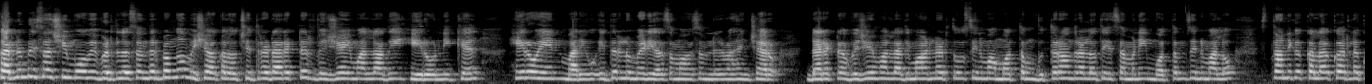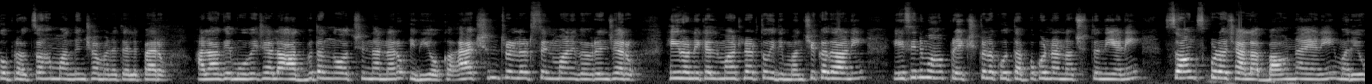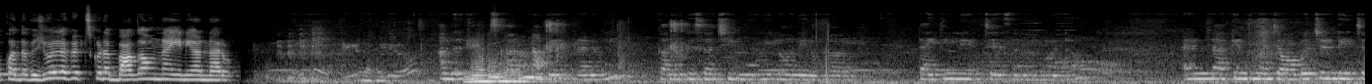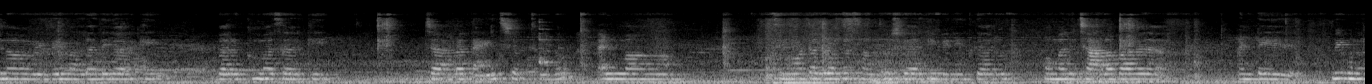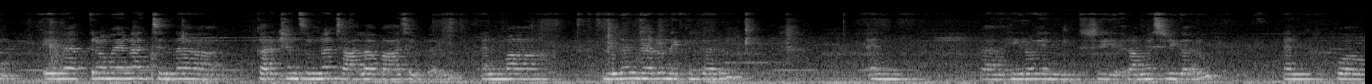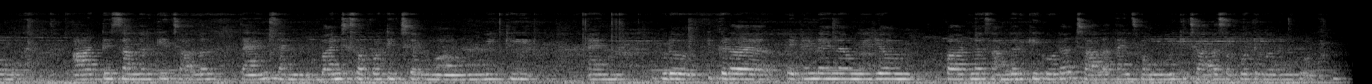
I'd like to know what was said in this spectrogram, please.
కర్ణమిసాచి movie విడుదల సందర్భంగా విశాఖలో చిత్ర director Vijay Malladi hero Nikhil heroine మరియు ఇతరులు మీడియా సమావేశం నిర్వహించారు. డైరెక్టర్ విజయ్ మల్లాది మాట్లాడుతూ సినిమా మొత్తం ఉత్తరాంధ్రలో తీసామని మొత్తం సినిమాలో స్థానిక కళాకారులకు ప్రోత్సాహం అందించామని తెలిపారు. అలాగే మూవీ చాలా అద్భుతంగా వచ్చిందన్నారు. ఇది ఒక యాక్షన్ థ్రిల్లర్ సినిమా అని వివరించారు. హీరో నిఖిల్ మాట్లాడుతూ ఇది మంచి కదా అని ఈ సినిమా ప్రేక్షకులకు తప్పకుండా నచ్చుతుంది అని సాంగ్స్ కూడా చాలా బాగున్నాయని మరియు కొంత విజువల్ ఎఫెక్ట్స్ కూడా బాగా ఉన్నాయని అన్నారు. అందరికీ నమస్కారం. నా పేరు ప్రణవి. కనుపిసాచి మూవీలో నేను ఒక టైటిల్ లీడ్ చేశాను అనమాట అండ్ నాకు ఇంత మంచి ఆపర్చునిటీ ఇచ్చిన విజయ్ మల్లాది గారికి భరత్ కుమార్ సార్కి చాలా థ్యాంక్స్ చెప్తున్నాను. అండ్ మా సినిమాటోగ్రాఫర్ సంతోష్ గారికి వినీత్ గారు మమ్మల్ని చాలా బాగా అంటే మేము ఏమాత్రమైన చిన్న కరెక్షన్స్ ఉన్నా చాలా బాగా చెప్పారు. అండ్ మా విలన్ గారు నిఖిల్ గారు and heroine uh, Shri Rameshri గారు అండ్ ఆర్టిస్ట్ uh, అందరికీ చాలా థ్యాంక్స్ అండ్ మంచి సపోర్ట్ ఇచ్చారు మా మూవీకి అండ్ ఇప్పుడు ఇక్కడ అటెండ్ అయిన మీడియా పార్ట్నర్స్ అందరికీ కూడా చాలా థ్యాంక్స్ మా మూవీకి చాలా సపోర్ట్ ఇవ్వాలని కోరుకుంటున్నాను.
